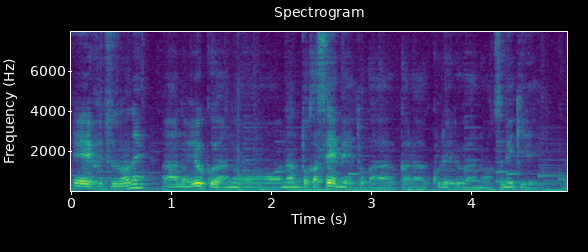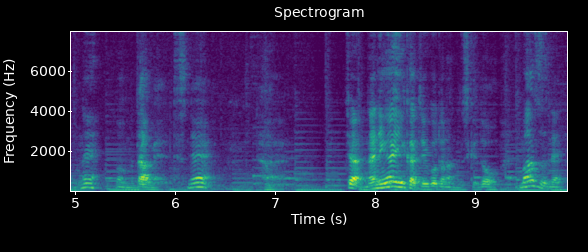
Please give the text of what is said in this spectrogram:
えー、普通のねあのよくあのなんとか生命とかからくれるあの爪切りこうね、まあ、ダメですね。はい。じゃあ何がいいかということなんですけどまずね、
